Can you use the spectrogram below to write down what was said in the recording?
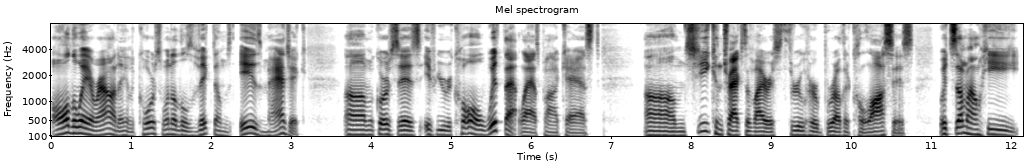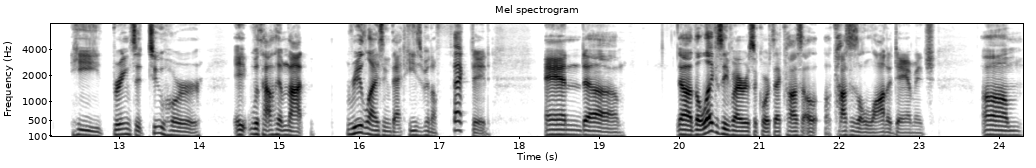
all the way around. And of course one of those victims is Magik. Um of course as if you recall with that last podcast um she contracts the virus through her brother colossus which somehow he he brings it to her it, without him not realizing that he's been affected. And uh, uh, the legacy virus of course that causes causes a lot of damage um,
